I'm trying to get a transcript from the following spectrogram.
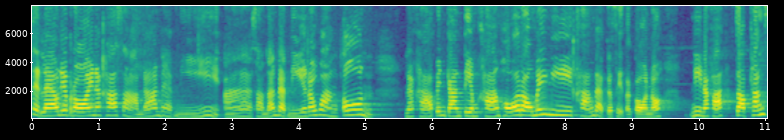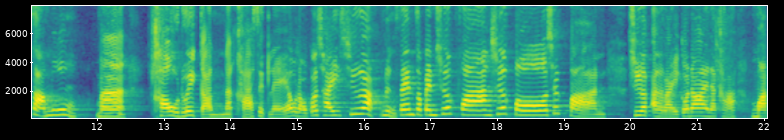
เสร็จแล้วเรียบร้อยนะคะสามด้านแบบนี้อ่าสามด้านแบบนี้ระหว่างต้นนะคะ เป็นการเตรียมค้าง เพราะว่าเราไม่มีค้างแบบเกษตรกรเนาะนี่นะคะ จับทั้งสามมุมมา เข้าด้วยกันนะคะ เสร็จแล้วเราก็ใช้เชือกหนึ่งเส้นจะเป็นเชือกฟาง เชือกโปเชือกป่าน เชือกอะไรก็ได้นะคะ มัด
